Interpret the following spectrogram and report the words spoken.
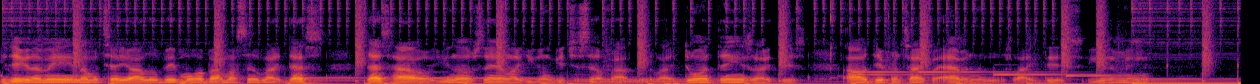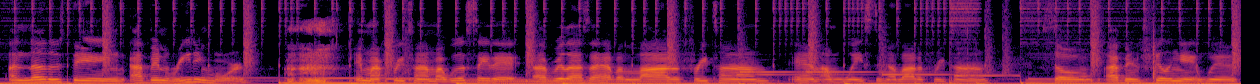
You dig what I mean? I'm gonna tell y'all a little bit more about myself. Like that's that's how you know what I'm saying. Like you're gonna get yourself out there. Like doing things like this, all different type of avenues like this. You know what I mean? Another thing, I've been reading more in my free time. I will say that I realize I have a lot of free time and I'm wasting a lot of free time. So I've been filling it with.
